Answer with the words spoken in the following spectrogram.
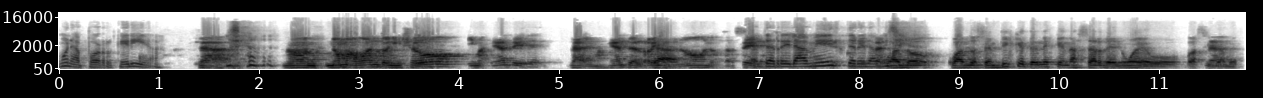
Una porquería. Claro. No, no me aguanto ni yo. Imagínate, claro, imagínate el resto, Claro. ¿no? Los terceros. Te relamés, te relamés. Cuando, cuando sentís que tenés que nacer de nuevo, básicamente.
